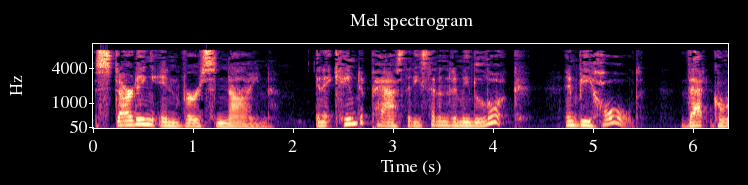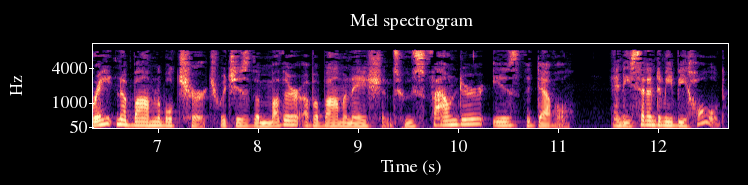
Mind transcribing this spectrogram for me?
Starting in verse 9. And it came to pass that he said unto me, Look, and behold, that great and abominable church, which is the mother of abominations, whose founder is the devil. And he said unto me, Behold,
